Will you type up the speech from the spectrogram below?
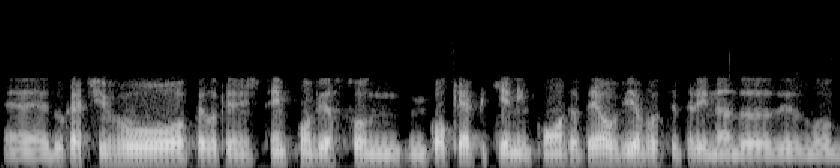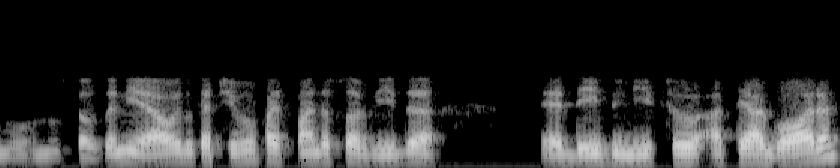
é, educativo, pelo que a gente sempre conversou em qualquer pequeno encontro, até eu via você treinando às vezes no, no, no Celso Daniel, educativo faz parte da sua vida é, desde o início até agora,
